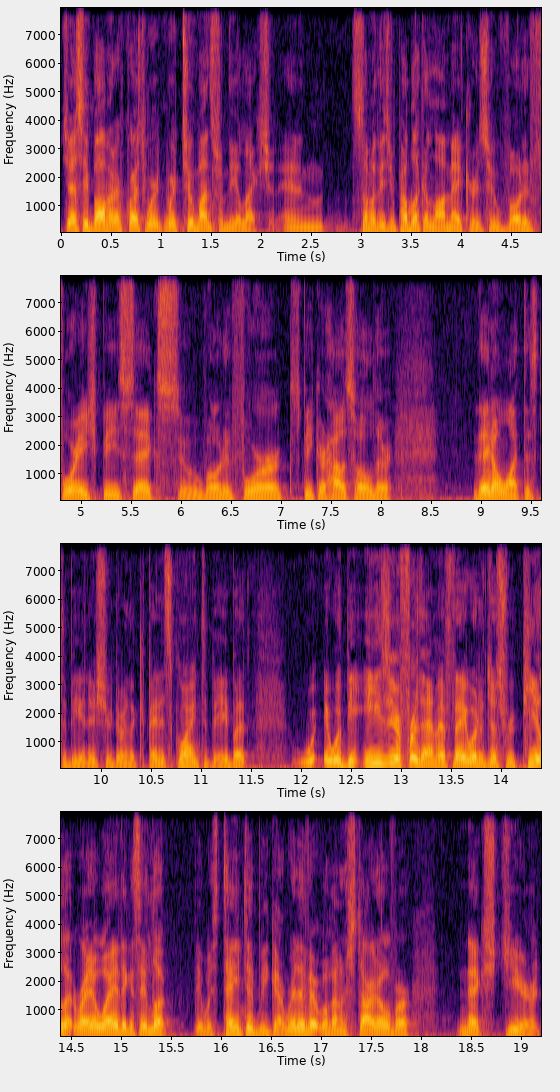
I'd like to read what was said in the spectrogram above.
Jesse Balmert, of course, we're, we're two months from the election, and some of these Republican lawmakers who voted for HB 6, who voted for Speaker Householder, they don't want this to be an issue during the campaign. It's going to be, but it would be easier for them if they would have just repeal it right away. They could say, look, it was tainted, we got rid of it, we're going to start over next year.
